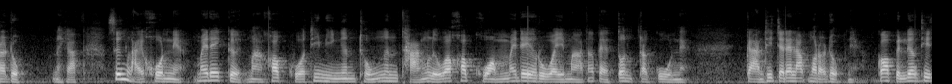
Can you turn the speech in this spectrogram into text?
รดก นะครับซึ่งหลายคนเนี่ยไม่ได้เกิดมาครอบครัวที่มีเงินถุงเงินถัง หรือว่าครอบครัวไม่ได้รวยมาตั้งแต่ต้นตระกูลเนี่ยการที่จะได้รับมรดกเนี่ยก็เป็นเรื่องที่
